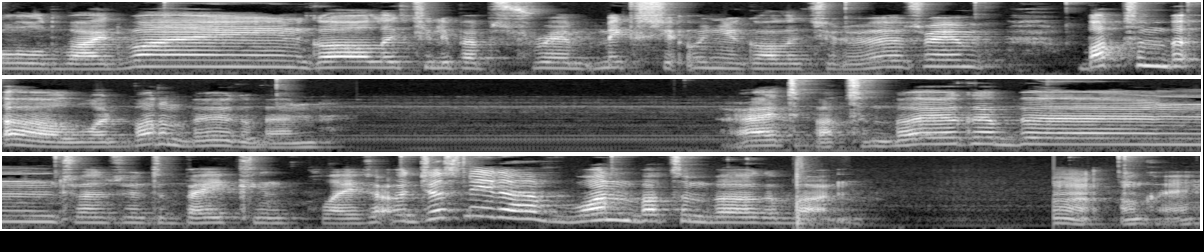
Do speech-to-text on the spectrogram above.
Old white wine, garlic, chili pepper, shrimp, mix your onion, garlic, chili pepper, shrimp. Bottom, oh, what bottom burger bun? Alright, bottom burger bun, transfer into baking plate. I just need to have one bottom burger bun. Oh, okay.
